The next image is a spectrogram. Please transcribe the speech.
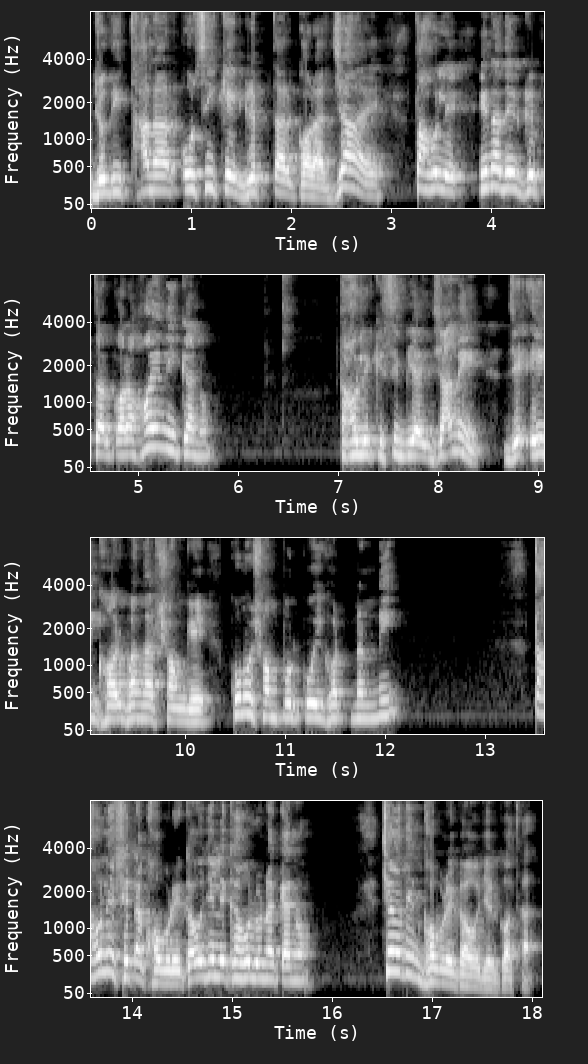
যদি থানার ওসিকে গ্রেপ্তার করা যায়, তাহলে এনাদের গ্রেপ্তার করা হয়নি কেন? তাহলে কি সিবিআই জানে যে এই ঘর ভাঙার সঙ্গে কোনো সম্পর্ক ওই ঘটনার নেই? তাহলে সেটা খবরের কাগজে লেখা হলো না কেন? ছেড়ে দিন খবরের কাগজের কথা।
